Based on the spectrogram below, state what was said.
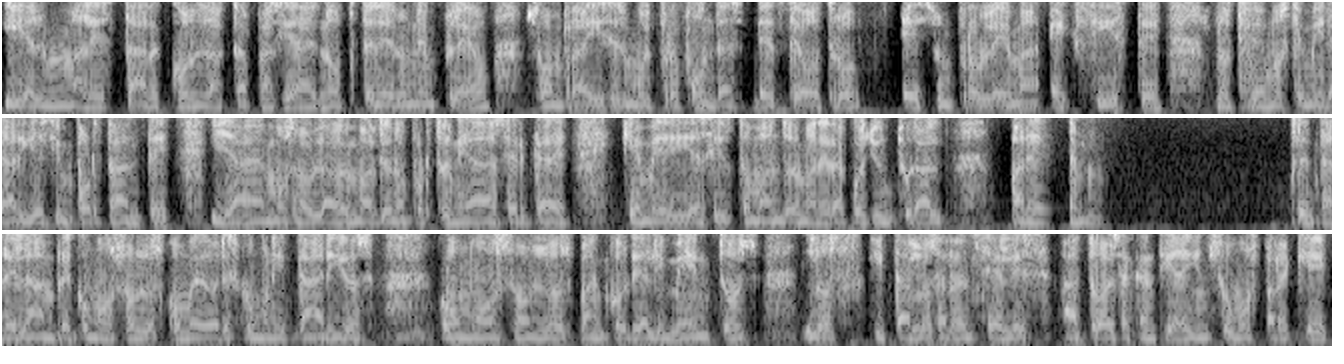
y el malestar con la capacidad de no obtener un empleo son raíces muy profundas. Este otro es un problema, existe, lo tenemos que mirar y es importante y ya hemos hablado en más de una oportunidad acerca de qué medidas ir tomando de manera coyuntural para enfrentar el hambre, como son los comedores comunitarios, como son los bancos de alimentos, los quitar los aranceles a toda esa cantidad de insumos para que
